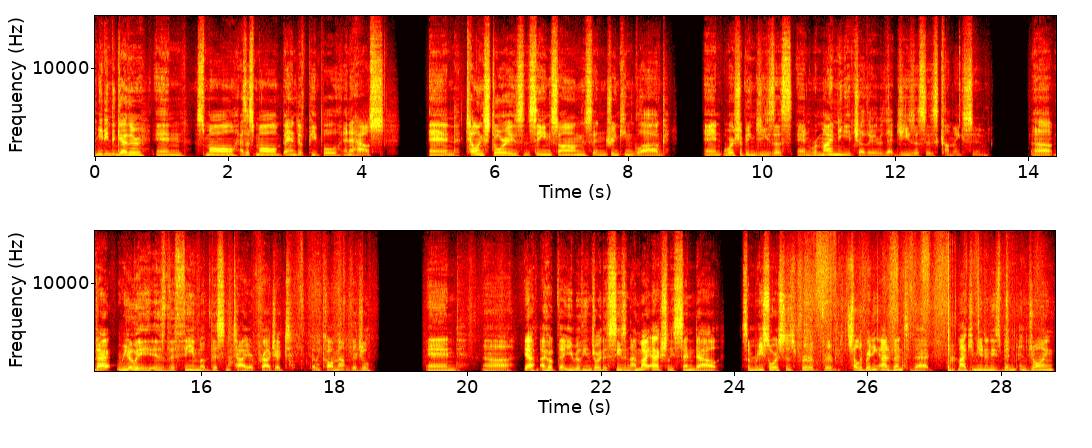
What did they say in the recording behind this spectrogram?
meeting together in small as a small band of people in a house and telling stories and singing songs and drinking glog and worshiping Jesus and reminding each other that Jesus is coming soon. Uh, that really is the theme of this entire project that we call Mount Vigil. And uh, yeah, I hope that you really enjoy this season. I might actually send out some resources for, for celebrating Advent that my community's been enjoying,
